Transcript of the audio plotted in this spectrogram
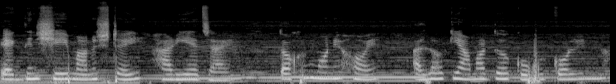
একদিন সেই মানুষটাই হারিয়ে যায়। তখন মনে হয় আল্লাহ কি আমার দোয়া কবুল করলেন না?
